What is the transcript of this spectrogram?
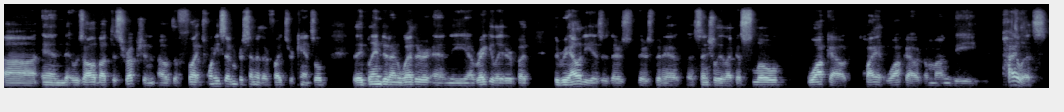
uh, and it was all about disruption of the flight. Twenty-seven percent of their flights were canceled. They blamed it on weather and the uh, regulator, but the reality is, is there's there's been a essentially like a slow walkout quiet walkout among the pilots.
